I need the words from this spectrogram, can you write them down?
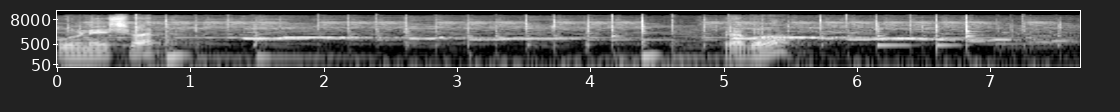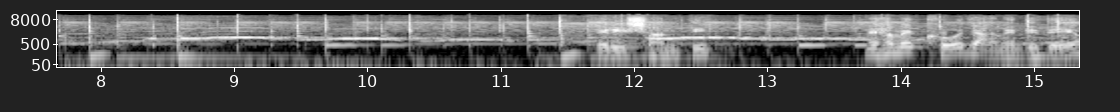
पूर्णेश्वर, प्रभो। तेरी शांति में हमें खो जाने दे देव।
